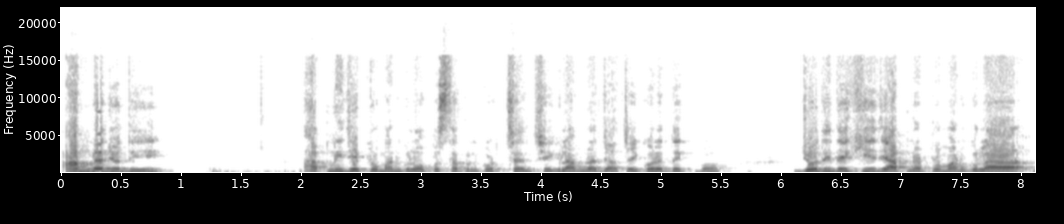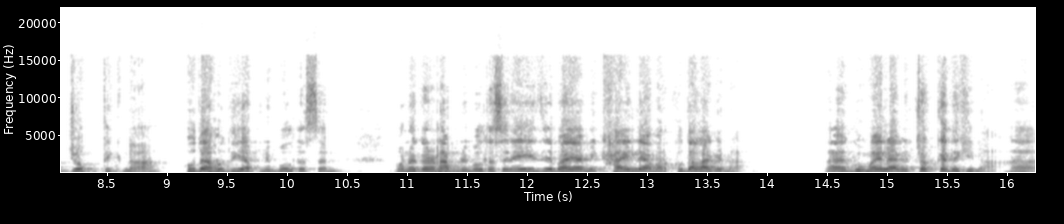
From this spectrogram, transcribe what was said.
আমরা যদি আপনি যে প্রমাণগুলো উপস্থাপন করছেন সেগুলো আমরা যাচাই করে দেখব। যদি দেখি যে আপনার প্রমাণগুলা যৌক্তিক না হুদাহুদি আপনি বলতেছেন মনে করেন আপনি বলতেছেন এই যে ভাই আমি খাইলে আমার ক্ষুধা লাগে না। হ্যাঁ ঘুমাইলে আমি চোখকে দেখি না। হ্যাঁ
